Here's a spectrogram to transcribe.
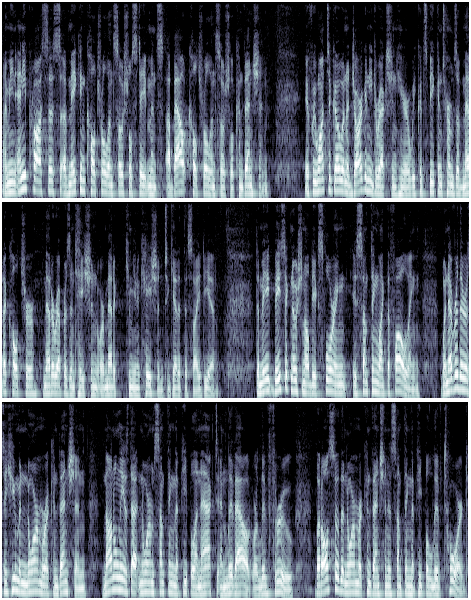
I mean any process of making cultural and social statements about cultural and social convention. If we want to go in a jargony direction here, we could speak in terms of metaculture, meta representation, or meta communication to get at this idea. The ma- basic notion I'll be exploring is something like the following. Whenever there is a human norm or a convention, not only is that norm something that people enact and live out or live through, but also the norm or convention is something that people live toward.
